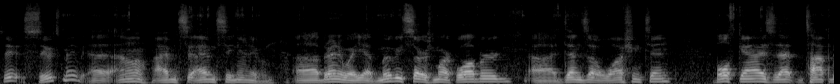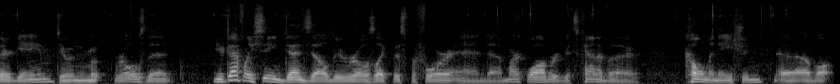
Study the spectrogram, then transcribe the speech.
Suits, Suits maybe? I don't know. I haven't, se- I haven't seen any of them. but anyway, yeah, the movie stars Mark Wahlberg, Denzel Washington, both guys at the top of their game doing roles that you've definitely seen Denzel do roles like this before, and uh, Mark Wahlberg. It's kind of a culmination uh, of all,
